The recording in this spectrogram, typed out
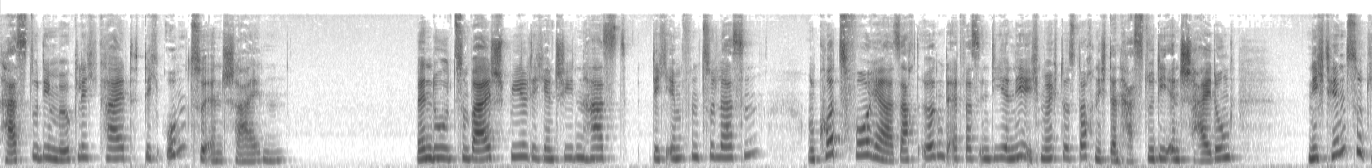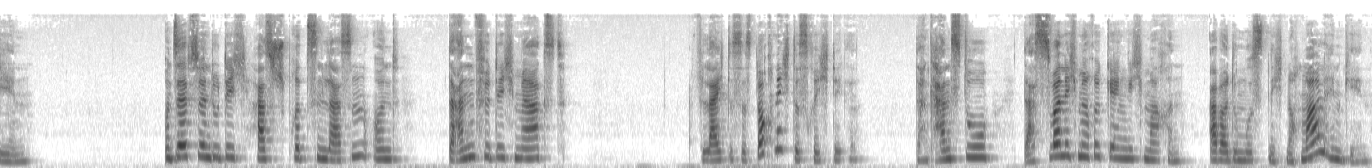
hast du die Möglichkeit, dich umzuentscheiden. Wenn du zum Beispiel dich entschieden hast, dich impfen zu lassen und kurz vorher sagt irgendetwas in dir, nee, ich möchte es doch nicht, dann hast du die Entscheidung, nicht hinzugehen. Und selbst wenn du dich hast spritzen lassen und dann für dich merkst, vielleicht ist es doch nicht das Richtige, dann kannst du das zwar nicht mehr rückgängig machen, aber du musst nicht nochmal hingehen.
